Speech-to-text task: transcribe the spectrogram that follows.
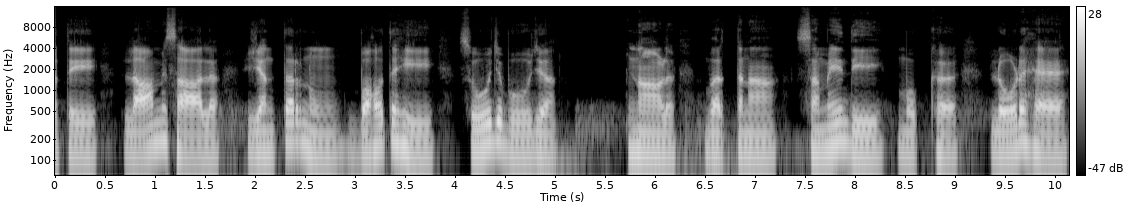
ਅਤੇ ਲਾਮਿਸਾਲ ਯੰਤਰ ਨੂੰ ਬਹੁਤ ਹੀ ਸੂਝ-ਬੂਝ ਨਾਲ ਵਰਤਣਾ ਸਮੇਂ ਦੀ ਮੁੱਖ ਲੋੜ ਹੈ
